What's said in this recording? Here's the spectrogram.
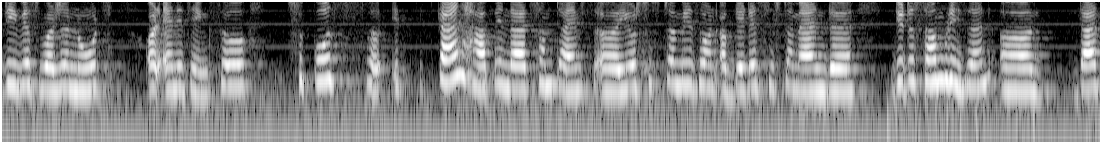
previous version nodes or anything. So suppose uh, it, can happen that sometimes uh, your system is on updated system and uh, due to some reason uh, that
